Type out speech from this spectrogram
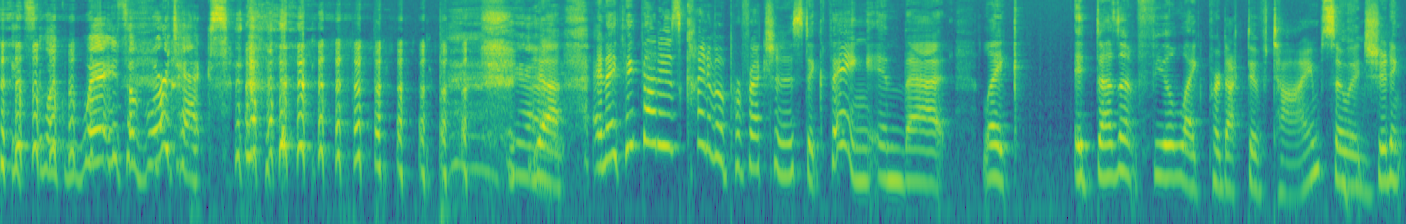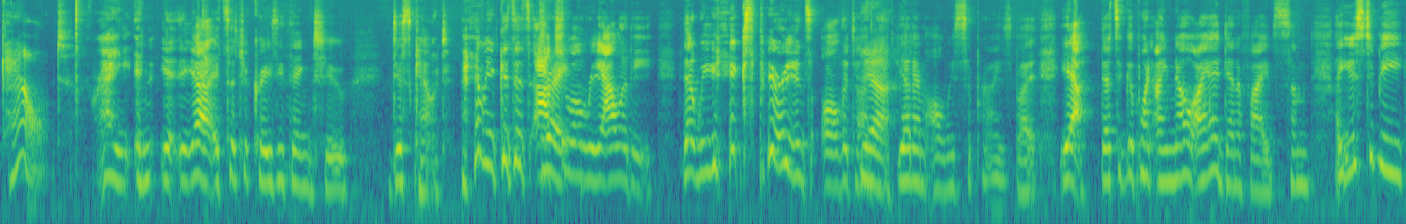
It's like where it's a vortex. yeah. yeah. And I think that is kind of a perfectionistic thing in that, like, it doesn't feel like productive time, so Mm-hmm. it shouldn't count. Right. And y- yeah, it's such a crazy thing to discount. I mean, because it's actual reality that we experience all the time. Yeah. Yet I'm always surprised by it. Yeah, that's a good point. I know I identified some, I used to be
